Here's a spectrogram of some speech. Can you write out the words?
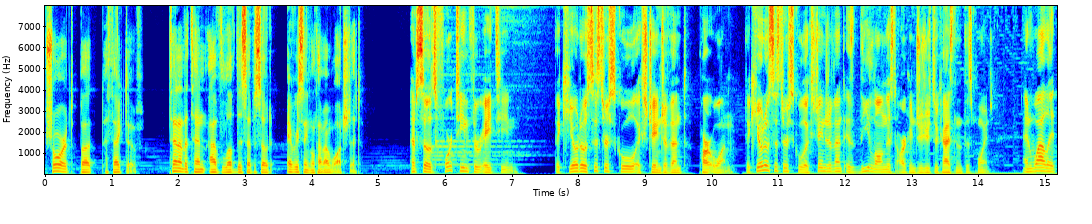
Short, but effective. 10 out of 10. I've loved this episode every single time I've watched it. Episodes 14 through 18. The Kyoto Sister School Exchange Event, Part 1. The Kyoto Sister School Exchange Event is the longest arc in Jujutsu Kaisen at this point, and while it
